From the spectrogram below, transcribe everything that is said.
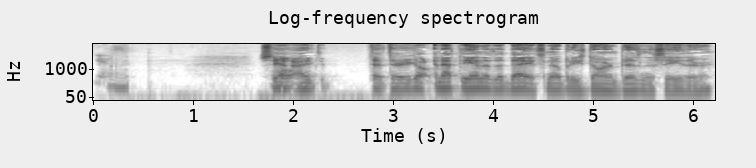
Yes. So yeah, Well- I, that, there you go. And at the end of the day, it's nobody's darn business either.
